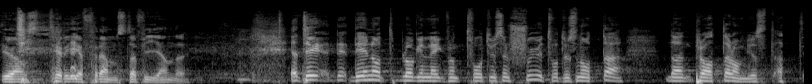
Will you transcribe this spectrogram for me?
Det är hans tre främsta fiender. Jag ty- det, det är något blogginlägg från 2007-2008 där han pratar om just att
